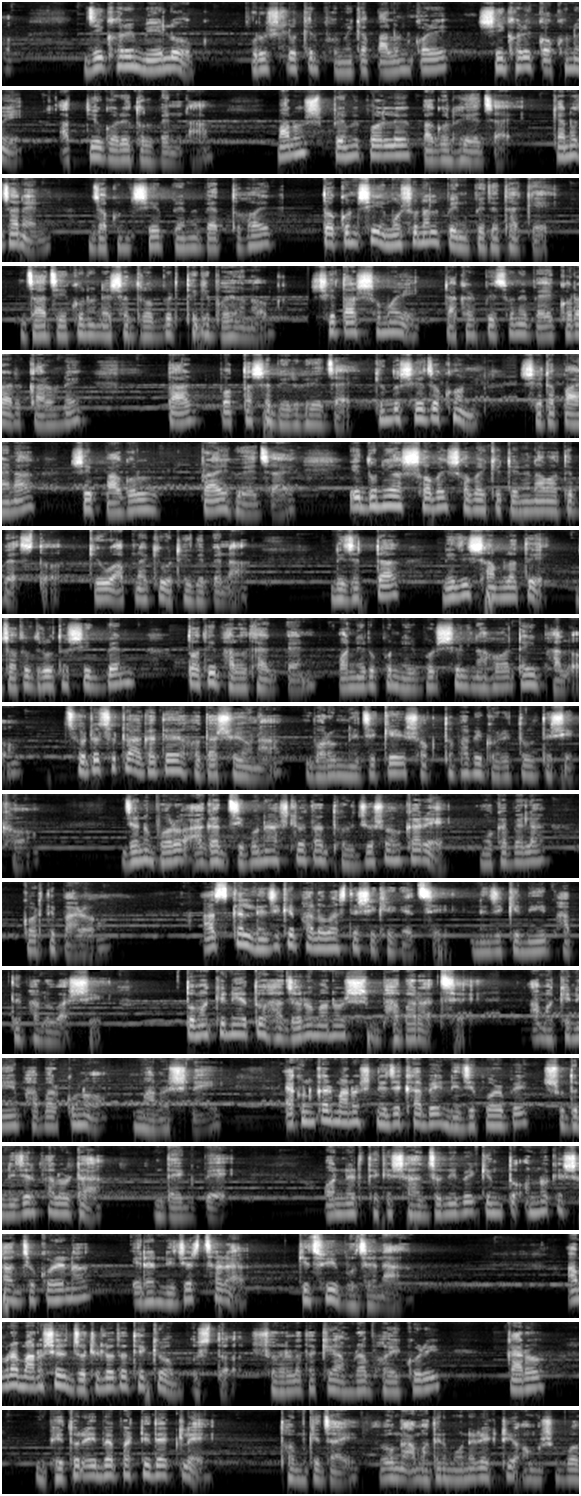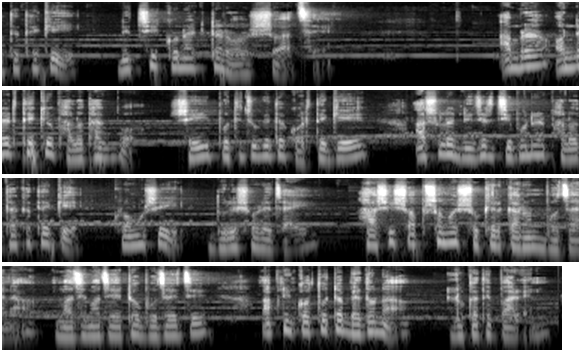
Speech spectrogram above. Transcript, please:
যে ঘরে মেয়ে লোক পুরুষ লোকের ভূমিকা পালন করে, সেই ঘরে কখনোই আত্মীয় গড়ে তুলবেন না। মানুষ প্রেমে পড়লে পাগল হয়ে যায়। কেন জানেন, যখন সে প্রেমে ব্যর্থ হয়, তখন সে ইমোশনাল পেন পেতে থাকে, যা যে কোনো নেশা দ্রব্যের থেকে ভয়ানক। সে তার সময়ে টাকার পেছনে ব্যয় করার কারণে তার প্রত্যাশা বের হয়ে যায়। কিন্তু সে যখন সেটা পায় না, সে পাগল প্রায় হয়ে যায়। এই দুনিয়ার সবাই সবাইকে টেনে নামাতে ব্যস্ত। কেউ আপনাকে উঠিয়ে দেবে না। নিজেরটা নিজে সামলাতে যত দ্রুত শিখবেন, ততই ভালো থাকবেন। অন্যের উপর নির্ভরশীল না হওয়াটাই ভালো। ছোট ছোট আঘাতে হতাশ হইও না। বরং নিজেকে শক্তভাবে গড়ে তুলতে শেখো। যেন বড় আঘাত জীবনে আসলেও তার ধৈর্য সহকারে মোকাবেলা করতে পারো। আজকাল নিজেকে ভালোবাসতে শিখে গেছি। নিজেকে নিয়ে ভাবতে ভালোবাসি। তোমাকে নিয়ে তো হাজারো মানুষ ভাবার আছে। আমাকে নিয়ে ভাবার কোনো মানুষ নেই। এখনকার মানুষ নিজে খাবে, নিজে পড়বে, শুধু নিজের ভালোটা দেখবে। অন্যের থেকে সাহায্য নেবে, কিন্তু অন্যকে সাহায্য করে না, এরা নিজের ছাড়া কিছুই বোঝে না। আমরা মানুষের জটিলতা থেকে অভ্যস্ত, সরলতাকে আমরা ভয় করি। কারও ভেতর এই ব্যাপারটি দেখলে থমকে যায় এবং আমাদের মনের একটি অংশ বলতে থেকেই নিশ্চয়ই কোনো একটা রহস্য আছে। আমরা অন্যের থেকেও ভালো থাকব, সেই প্রতিযোগিতা করতে গিয়ে আসলে নিজের জীবনের ভালো থাকা থেকে ক্রমশই দূরে সরে যাই। হাসি সবসময় সুখের কারণ বোঝায় না। মাঝে মাঝে এটাও বোঝায় যে আপনি কতটা বেদনা লুকাতে পারেন।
